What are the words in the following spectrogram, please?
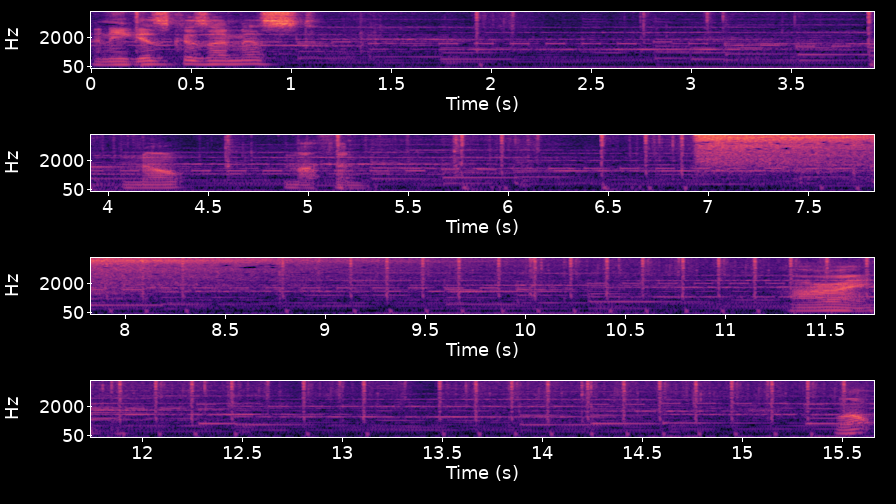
Any Gizkas I missed? No. nothing. Alright. Well,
